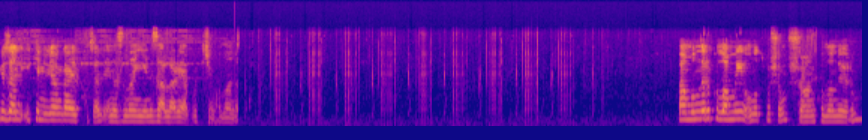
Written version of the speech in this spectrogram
Güzel 2 milyon gayet güzel. En azından yeni zarlar yapmak için kullanacağız. Ben bunları kullanmayı unutmuşum. Şu an kullanıyorum.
